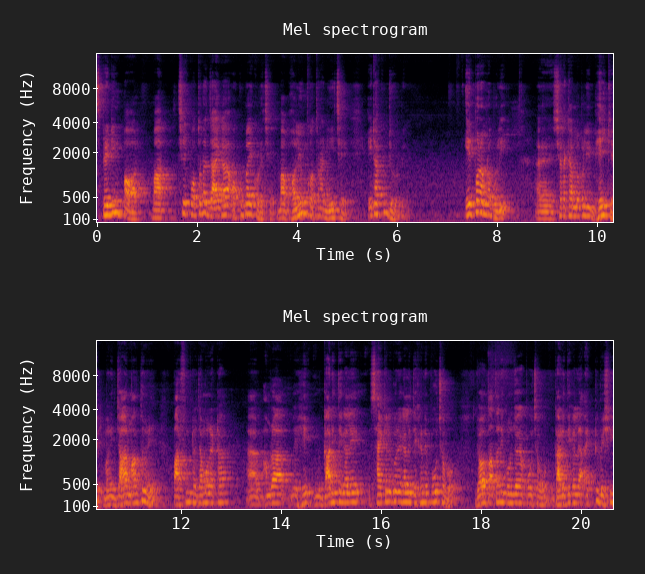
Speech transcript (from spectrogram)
স্প্রেডিং পাওয়ার বা সে কতটা জায়গা অকুপাই করেছে, বা ভলিউম কতটা নিয়েছে, এটা খুব জরুরি। এরপর আমরা বলি সেটাকে আমরা বলি ভেহিকেল মানে যার মাধ্যমে পারফিউমটা যেমন একটা আমরা গাড়িতে গেলে সাইকেলে করে গেলে যেখানে পৌঁছাবো, যত তাড়াতাড়ি কোনো জায়গায় পৌঁছাবো, গাড়িতে গেলে একটু বেশি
